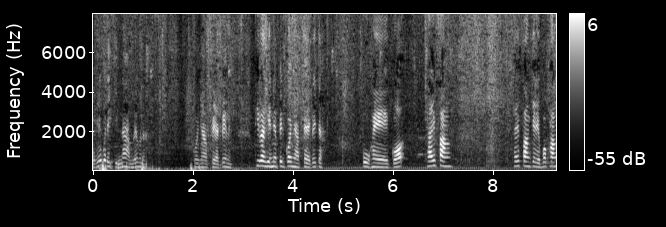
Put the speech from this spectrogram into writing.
กเลยไม่ได้กินน้ำเลยมันนะกอหญ้าแฝกได้เนี่ยที่เราเห็นเนี่ยเป็นกอหญ้าแฝกได้จ้ะปลูกให้กาะใช้ฟัง ใช้ฟังจะได้บ่พัง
